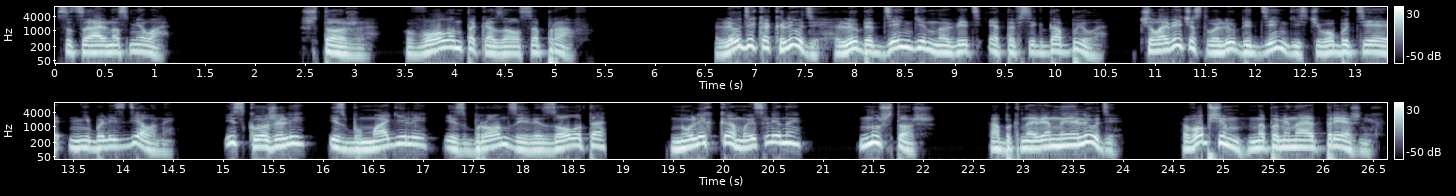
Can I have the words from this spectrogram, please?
социально смела. Что же, Воланд оказался прав. Люди как люди, любят деньги, но ведь это всегда было. Человечество любит деньги, из чего бы те ни были сделаны. Из кожи ли, из бумаги ли, из бронзы или золота. Ну, легкомысленны. Ну что ж, обыкновенные люди. В общем, напоминают прежних.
